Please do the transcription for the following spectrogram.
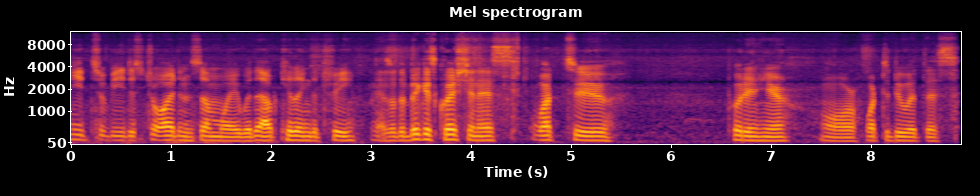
need to be destroyed in some way without killing the tree. Yeah, so the biggest question is what to put in here or what to do with this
